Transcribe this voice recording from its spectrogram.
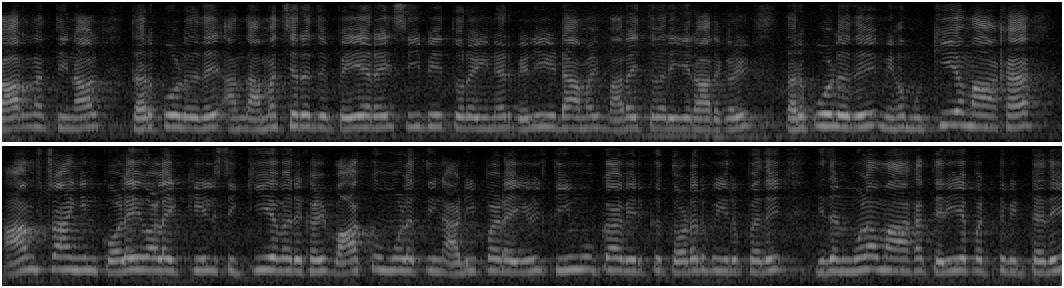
காரணத்தினால் தற்பொழுது அந்த அமைச்சரது பெயரை சிபிஐ துறையினர் வெளியிடாமல் மறைத்து வருகிறார்கள். தற்பொழுது மிக முக்கியமாக ஆம்ஸ்ட்ராங்கின் கொலை வழக்கில் சிக்கியவர்கள் வாக்குமூலத்தின் அடிப்படையில் திமுகவிற்கு தொடர்பு இருப்பது இதன் மூலமாக தெரியப்பட்டுவிட்டது.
